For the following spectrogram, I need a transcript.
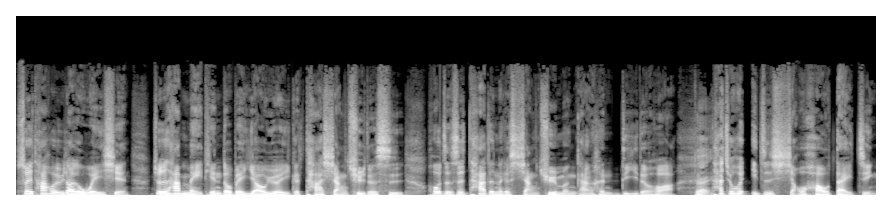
所以他会遇到一个危险，就是他每天都被邀约一个他想去的事，或者是他的那个想去门槛很低的话，对，他就会一直消耗殆尽，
